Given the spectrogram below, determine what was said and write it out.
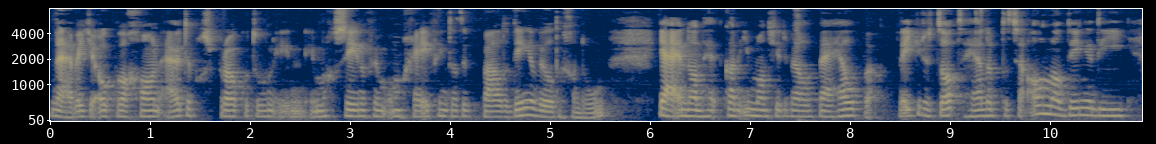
nou weet je, ook wel gewoon uit heb gesproken toen in, in mijn gezin of in mijn omgeving dat ik bepaalde dingen wilde gaan doen. Ja, en dan kan iemand je er wel bij helpen. Weet je, dus dat helpt. Dat zijn allemaal dingen die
